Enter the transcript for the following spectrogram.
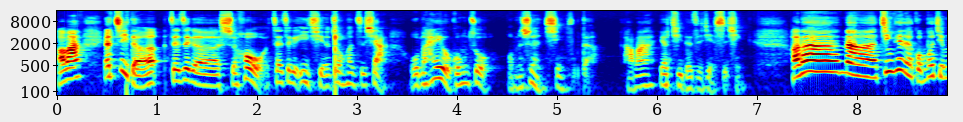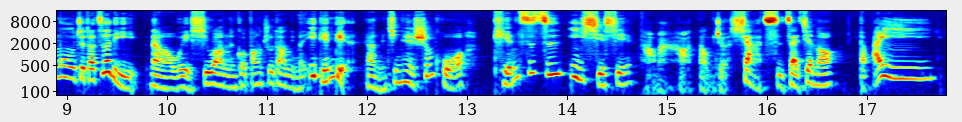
好吧？要记得。在这个时候，在这个疫情的状况之下，我们还有工作，我们是很幸福的，好吗？要记得这件事情。好啦，那今天的广播节目就到这里。那我也希望能够帮助到你们一点点，让你们今天的生活甜滋滋一些些，好吗？好，那我们就下次再见喽，拜拜。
